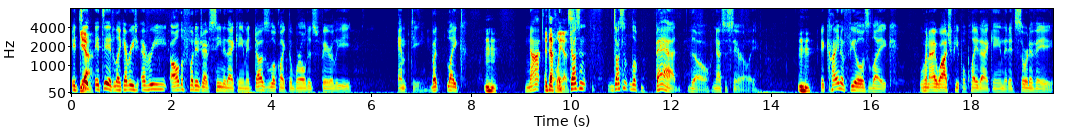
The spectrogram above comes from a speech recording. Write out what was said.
it did. Yeah. It did. Like every every all the footage I've seen of that game, it does look like the world is fairly empty, but like not. Mm-hmm. It definitely is. Doesn't doesn't look bad though necessarily. Mm-hmm. It kind of feels like when I watch people play that game that it's sort of a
